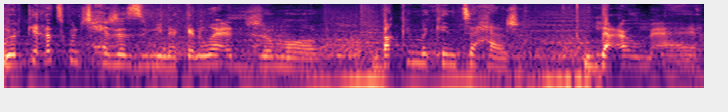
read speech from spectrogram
ولكن غتكون شي حاجة زوينة كنوعد الجمهور. باقي ما كاين حتى حاجة. دعوا معايا.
